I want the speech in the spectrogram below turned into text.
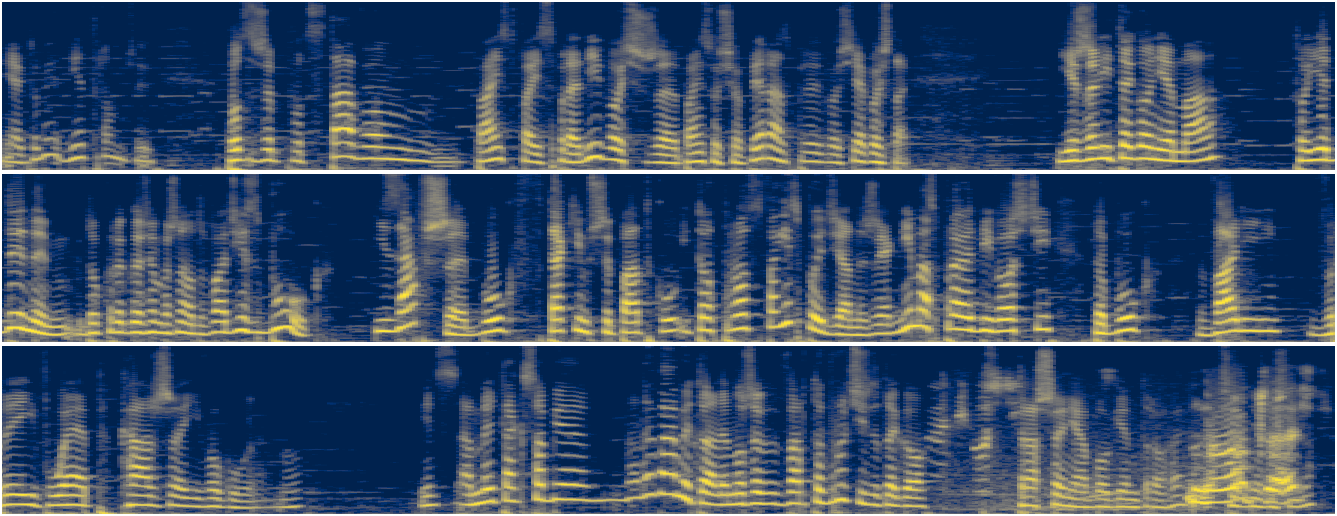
jak to nie tron, czy, pod, że podstawą państwa jest sprawiedliwość, że państwo się opiera na sprawiedliwości, jakoś tak. Jeżeli tego nie ma, to jedynym, do którego się można odwołać, jest Bóg. I zawsze Bóg w takim przypadku, i to w proroctwach jest powiedziane, że jak nie ma sprawiedliwości, to Bóg wali w ryj, w łeb, karze i w ogóle. No. Więc, a my tak sobie nalewamy to, ale może warto wrócić do tego straszenia Bogiem trochę. No, cześć.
